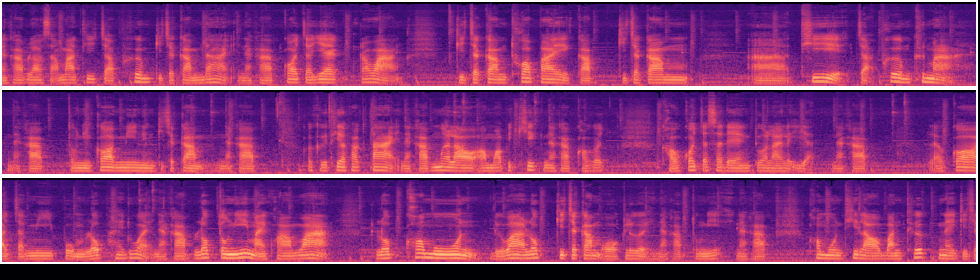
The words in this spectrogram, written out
นะครับ เราสามารถที่จะเพิ่มกิจกรรมได้นะครับ ก็จะแยกระหว่างกิจกรรมทั่วไปกับกิจกรรมที่จะเพิ่มขึ้นมานะครับ ตรงนี้ก็มี 1 กิจกรรมนะครับ ก็คือเที่ยวภาคใต้นะครับ เมื่อเราเอามาไปคลิกนะครับเขาก็เขาก็จะแสดงตัวรายละเอียดนะครับ แล้วก็จะมีปุ่มลบให้ด้วยนะครับ ลบตรงนี้หมายความว่า ลบข้อมูลหรือว่าลบกิจกรรมออกเลยนะครับ ตรงนี้นะครับ ข้อมูลที่เราบันทึกในกิจ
